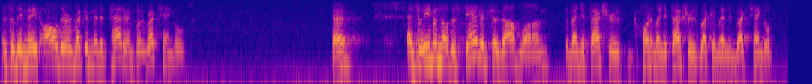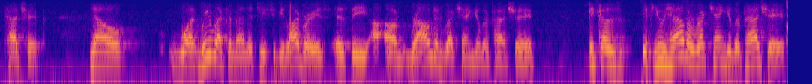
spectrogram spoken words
And so they made all their recommended patterns, but rectangles. Okay? And so even though the standard says oblong, the manufacturers, component manufacturers recommended rectangle pad shape. Now, what we recommend at PCB Libraries is the uh, uh, rounded rectangular pad shape, because if you have a rectangular pad shape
